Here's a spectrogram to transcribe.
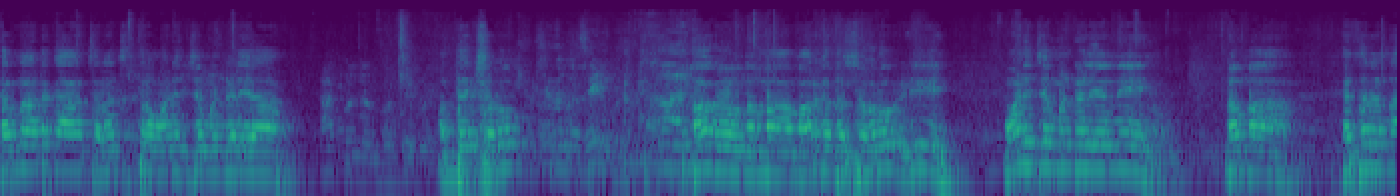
ಕರ್ನಾಟಕ ಚಲನಚಿತ್ರ ವಾಣಿಜ್ಯ ಮಂಡಳಿಯ ಅಧ್ಯಕ್ಷರು ಹಾಗೂ ನಮ್ಮ ಮಾರ್ಗದರ್ಶಕರು, ಇಡೀ ವಾಣಿಜ್ಯ ಮಂಡಳಿಯಲ್ಲಿ ನಮ್ಮ ಹೆಸರನ್ನ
